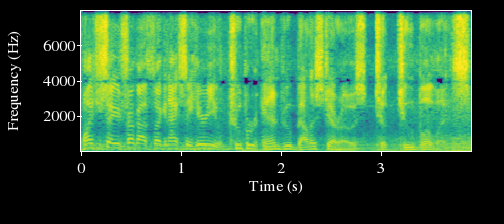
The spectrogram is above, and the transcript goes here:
Why don't you shut your truck out so I can actually hear you? Trooper Andrew Ballesteros took two bullets.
